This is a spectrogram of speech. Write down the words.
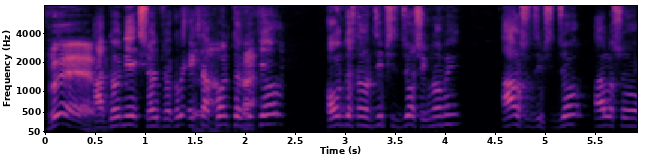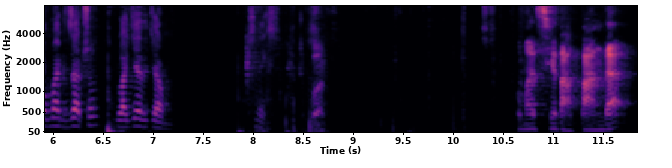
Βέβαια. Αντώνη, έχεις έχεις απόλυτο μπράβο. δίκιο. Όντως ήταν ο Gypsy Joe, συγγνώμη. Άλλος ο Gypsy Joe, άλλος ο Mike Jackson. Βλακιά δικιά μου. Συνέχισε. Λοιπόν, το μάτι είχε τα πάντα.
